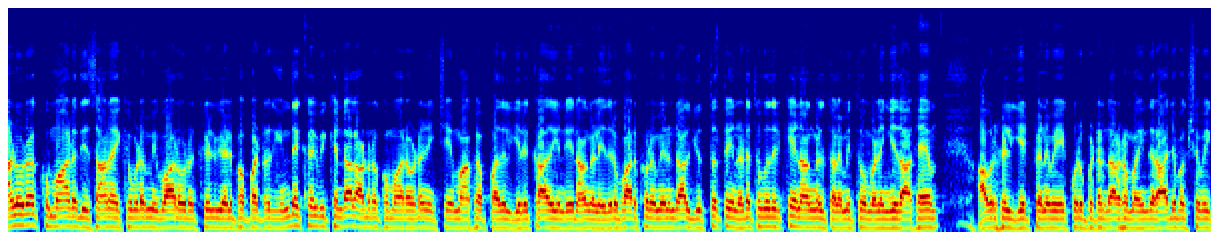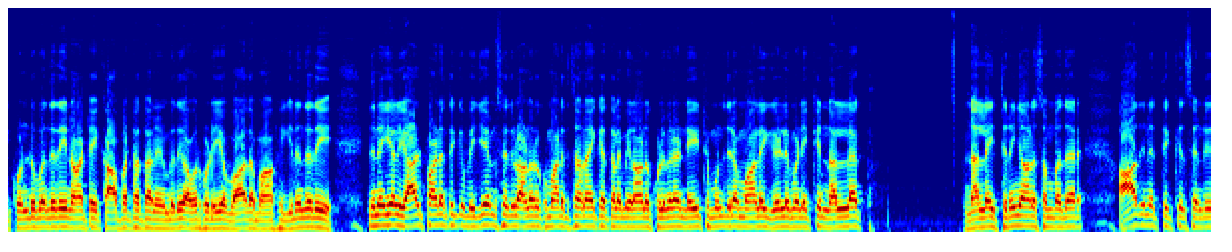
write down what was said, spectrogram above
அனுரகுமார திசாநாயக்கவிடம் இவ்வாறு ஒரு கேள்வி எழுப்பப்பட்டிருக்கு. இந்த கேள்விக்கென்றால் அனுரகுமாரோட நிச்சயமாக பதில் இருக்காது என்று நாங்கள் எதிர்பார்க்கிறோம். என்றால் யுத்தத்தை நடத்துவதற்கே நாங்கள் தலைமைத்துவம் வழங்கியதாக அவர்கள் ஏற்கனவே குறிப்பிட்டிருந்தார்கள். மஹிந்த ராஜபக்சவை கொண்டு வந்ததே நாட்டை காப்பாற்றத்தான் என்பது அவர்களுடைய வாதமாக இருந்தது. இதனையில் யாழ்ப்பாணத்துக்கு விஜயம் செய்துள்ள அனுரகுமார் திசாநாயக்க தலைமையிலான குழுவினர் நேற்று முன்தினம் மாலை ஏழு மணிக்கு நல்ல நல்லை திருஞான சம்பந்தர் ஆதீனத்துக்கு சென்று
